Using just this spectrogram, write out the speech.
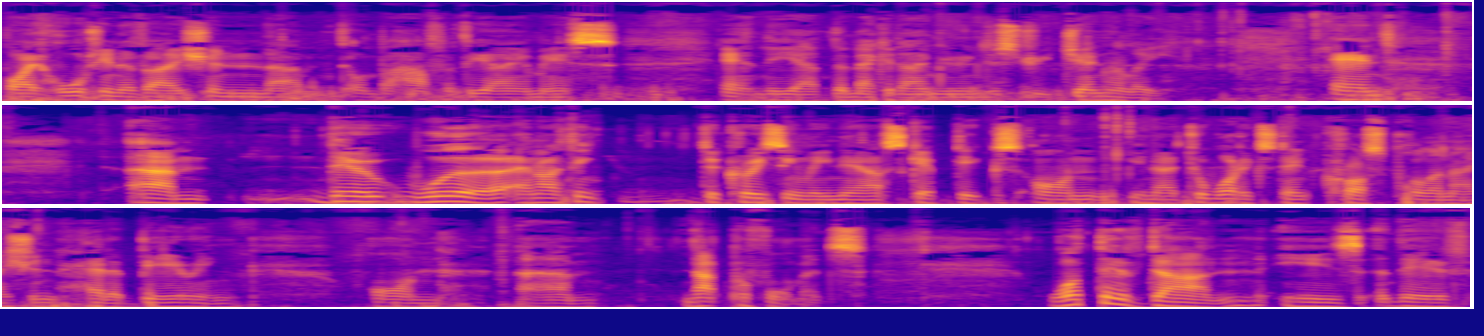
by Hort Innovation um, on behalf of the AMS and the, uh, the macadamia industry generally. And um, there were, and I think decreasingly now, skeptics on, you know, to what extent cross-pollination had a bearing on um, nut performance. What they've done is they've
